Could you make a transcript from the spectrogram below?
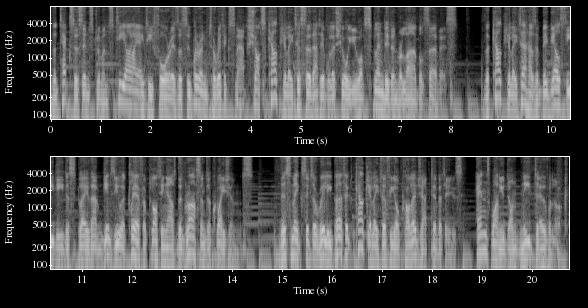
The Texas Instruments TI-84 is a super and terrific snapshots calculator so that it will assure you of splendid and reliable service. The calculator has a big LCD display that gives you a clear for plotting out the graphs and equations. This makes it a really perfect calculator for your college activities, hence one you don't need to overlook.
